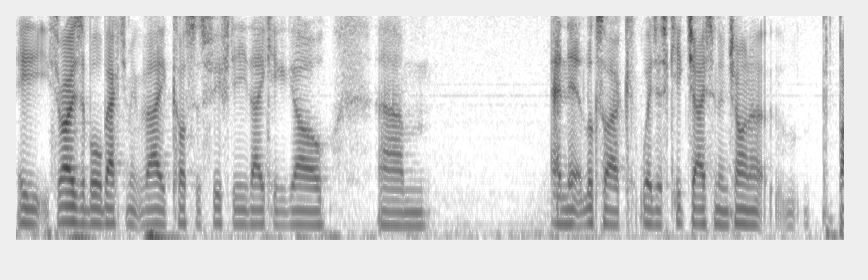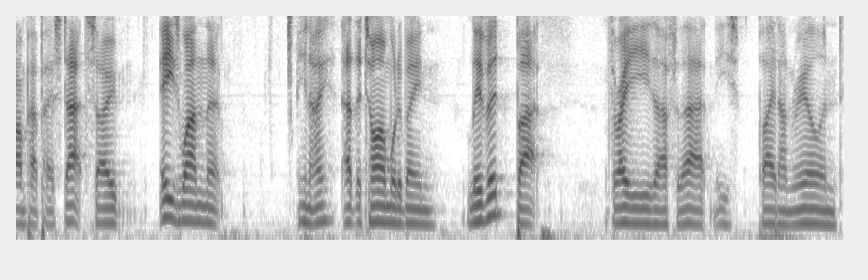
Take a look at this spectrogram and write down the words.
he throws the ball back to McVeigh, costs us fifty. They kick a goal. Um, and it looks like we're just kick chasing and trying to bump up our stats. So he's one that, you know, at the time would have been livid, but three years after that, he's played unreal. And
